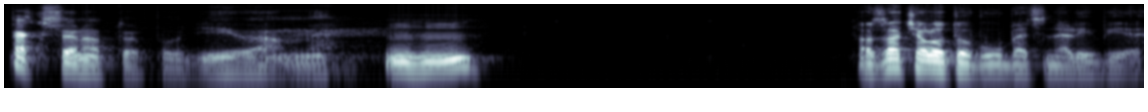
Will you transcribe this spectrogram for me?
Tak se na to podíváme. Mhm. A začalo to vůbec nelibě.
